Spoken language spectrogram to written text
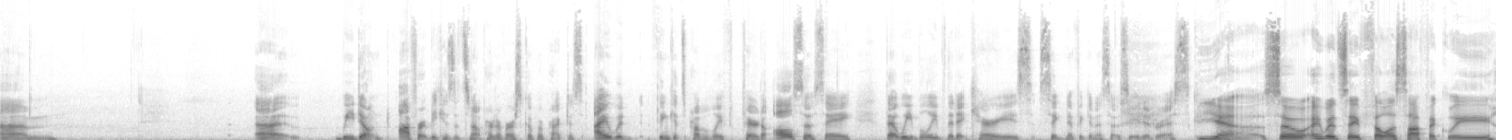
um, uh, we don't offer it because it's not part of our scope of practice, I would think it's probably fair to also say that we believe that it carries significant associated risk. Yeah. So I would say philosophically,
